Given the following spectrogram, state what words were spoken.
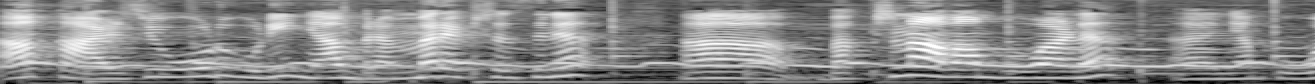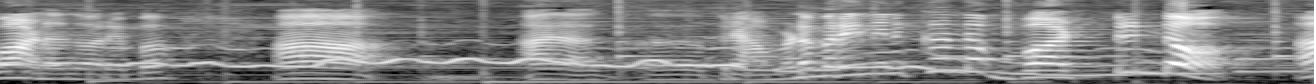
ആ കാഴ്ചയോടുകൂടി ഞാൻ ബ്രഹ്മരക്ഷസിന് ഭക്ഷണം ആവാൻ പോവാണ് ഞാൻ പോവാണ് എന്ന് പറയുമ്പോ ആ ആ, ആ, ബ്രാഹ്മണൻ പറയും നിനക്ക് എന്താ വട്ടുണ്ടോ? ആ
